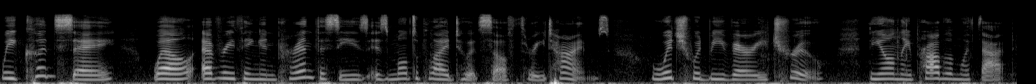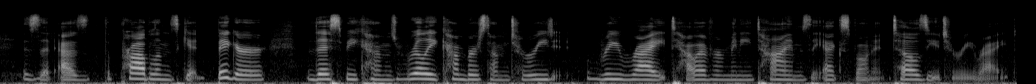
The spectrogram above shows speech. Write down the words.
We could say, well, everything in parentheses is multiplied to itself three times, which would be very true. The only problem with that is that as the problems get bigger, this becomes really cumbersome to re rewrite however many times the exponent tells you to rewrite.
